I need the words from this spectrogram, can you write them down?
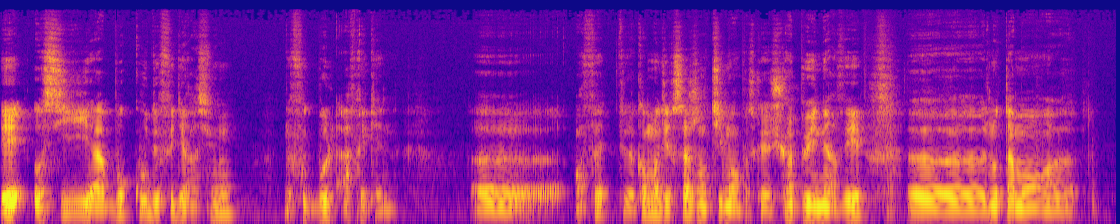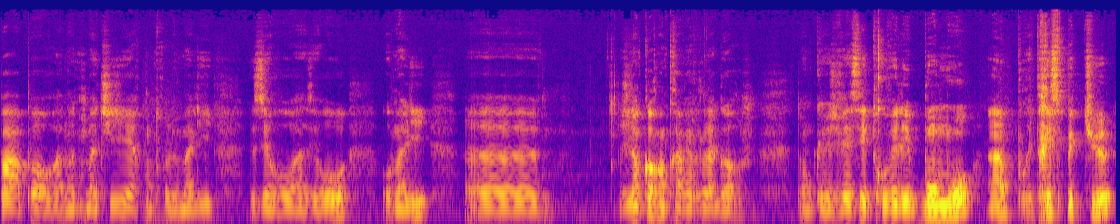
et aussi à beaucoup de fédérations de football africaines. Euh, en fait, euh, comment dire ça gentiment Parce que je suis un peu énervé, euh, notamment par rapport à notre match hier contre le Mali 0 à 0 au Mali. L'ai encore en travers de la gorge. Donc je vais essayer de trouver les bons mots hein, pour être respectueux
